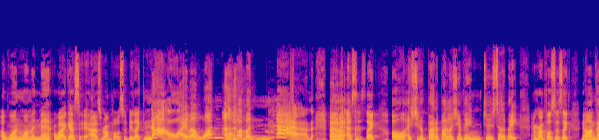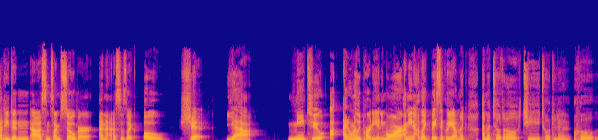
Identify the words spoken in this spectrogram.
a one woman man. Well, I guess as Rumples would be like, now I'm a one woman man. And S is like, oh, I should have brought a bottle of champagne to celebrate. And Rumples is like, no, I'm glad you didn't uh, since I'm sober. And S is like, oh, shit. Yeah. Me too. I, I don't really party anymore. I mean, like basically, I'm like, I'm a total teetotaler. Oh.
